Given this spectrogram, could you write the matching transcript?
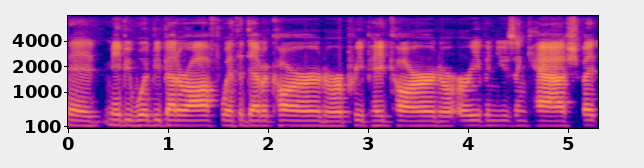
That maybe would be better off with a debit card or a prepaid card or, or even using cash. But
